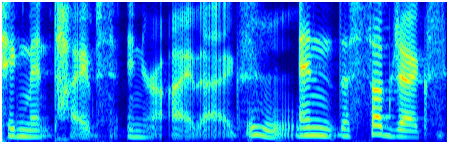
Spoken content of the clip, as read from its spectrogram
pigment types in your eye bags. Mm-hmm. And the subjects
